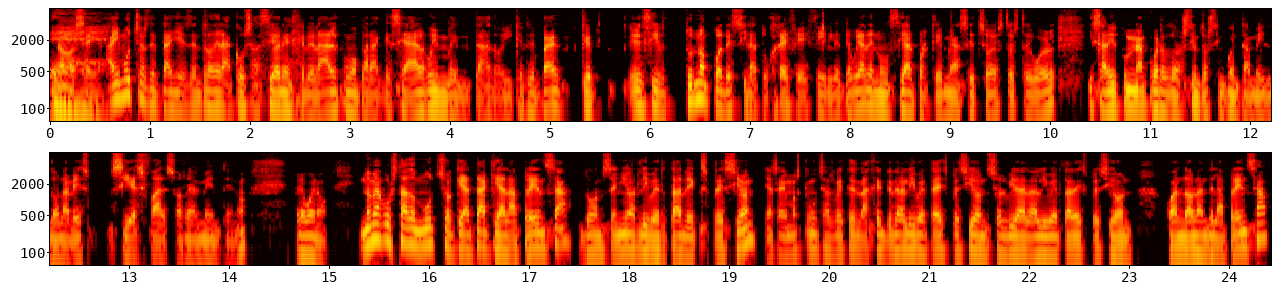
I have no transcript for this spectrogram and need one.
No lo Eh, sé. Hay muchos detalles dentro de la acusación en general como para que sea algo inventado y que, te que es decir, tú no puedes ir a tu jefe y decirle te voy a denunciar porque me has hecho esto, esto y bueno, y salir con un acuerdo de 250 mil dólares si es falso realmente, ¿no? Pero bueno, no me ha gustado mucho que ataque a la prensa, don señor libertad de expresión. Ya sabemos que muchas veces la gente de la libertad de expresión se olvida de la libertad de expresión cuando hablan de la prensa.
